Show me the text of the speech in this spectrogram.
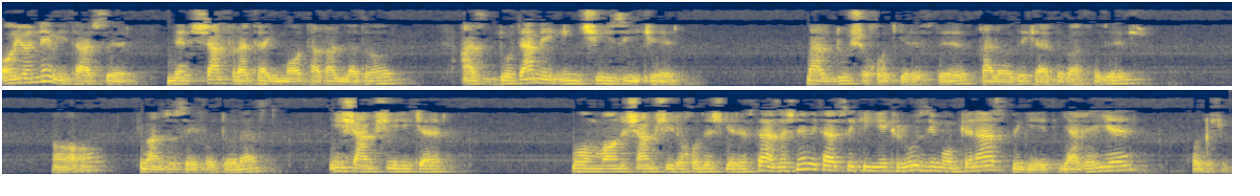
آیا نمیترسه من شفرتی ما تقلدا از دودم این چیزی که بر دوش خود گرفته قلاده کرده بر خودش؟ آه. که منظور سیف الدوله است این شمشیری که به عنوان شمشیر خودش گرفته ازش نمیترسه که یک روزی ممکن است بگید یقه خودشون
